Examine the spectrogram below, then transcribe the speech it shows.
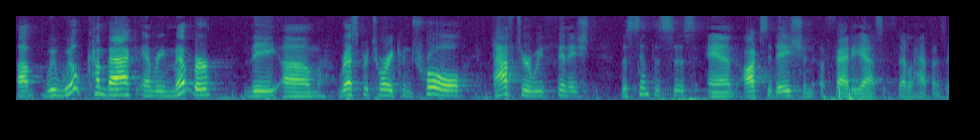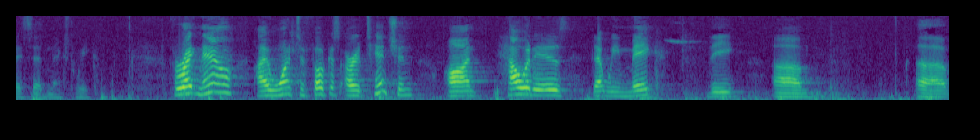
Um, we will come back and remember the um, respiratory control after we've finished the synthesis and oxidation of fatty acids. That'll happen, as I said, next week. For right now, I want to focus our attention on how it is that we make the um, uh,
